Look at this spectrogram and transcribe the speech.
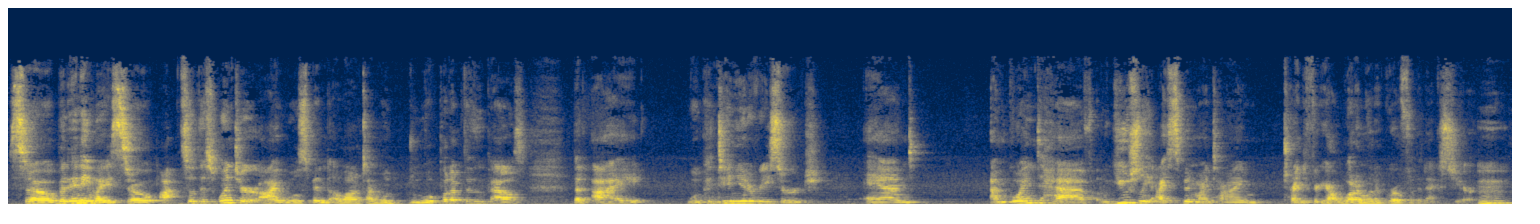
So, but anyway, so I, so this winter I will spend a lot of time. We'll we'll put up the hoop house, but I will continue to research and I'm going to have. Usually, I spend my time trying to figure out what I'm going to grow for the next year. Mhm.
